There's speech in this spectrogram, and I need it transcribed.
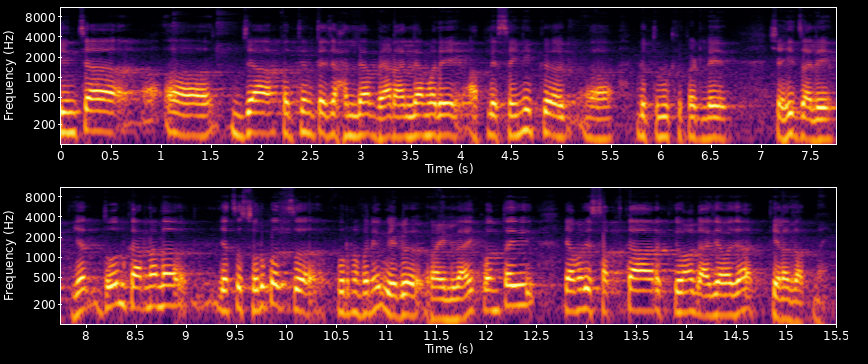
चीनच्या ज्या पद्धतीने त्याच्या हल्ल्या भ्याड हल्ल्यामध्ये आपले सैनिक मृत्युमुखी पडले शहीद झाले या दोन कारणानं याचं स्वरूपच पूर्णपणे वेगळं राहिलेलं आहे. कोणताही यामध्ये सत्कार किंवा गाजावाजा केला जात नाही.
